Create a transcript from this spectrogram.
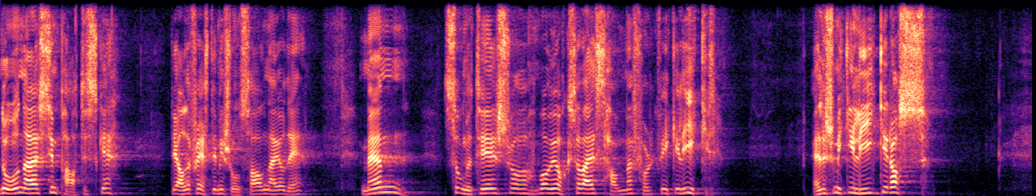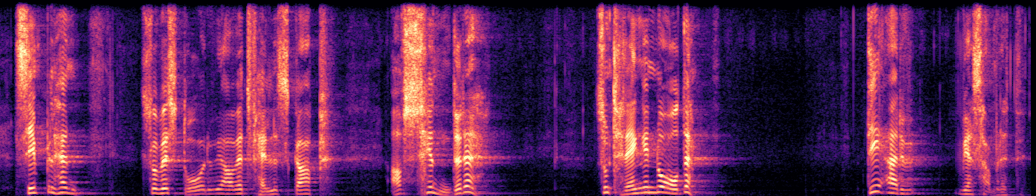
Noen er sympatiske. De aller fleste i misjonssalen er jo det. Men somme så må vi også være sammen med folk vi ikke liker. Eller som ikke liker oss. Simpelthen så består vi av et fellesskap av syndere som trenger nåde. Det er vi er samlet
